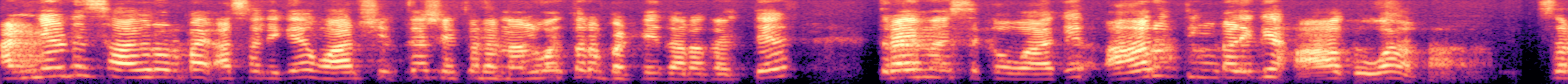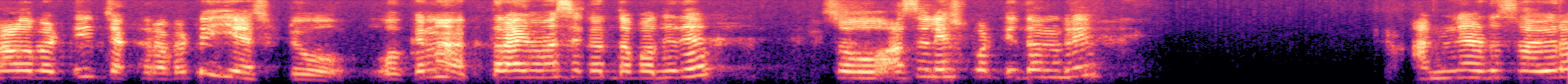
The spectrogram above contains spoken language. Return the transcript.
ಹನ್ನೆರಡು ಸಾವಿರ ರೂಪಾಯಿ ಅಸಲಿಗೆ ವಾರ್ಷಿಕ ಶೇಕಡ ನಲವತ್ತರ ಬಡ್ಡಿ ದರದಂತೆ ತ್ರೈಮಾಸಿಕವಾಗಿ ಆರು ತಿಂಗಳಿಗೆ ಆಗುವ ಸರಳ ಬಡ್ಡಿ ಚಕ್ರ ಬಡ್ಡಿ ಎಷ್ಟು ಓಕೆನಾ ತ್ರೈಮಾಸಿಕ ಅಂತ ಬಂದಿದೆ. ಸೊ ಅಸಲು ಎಷ್ಟು ಕೊಟ್ಟಿದ್ದನ್ರಿ? ಹನ್ನೆರಡು ಸಾವಿರ?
